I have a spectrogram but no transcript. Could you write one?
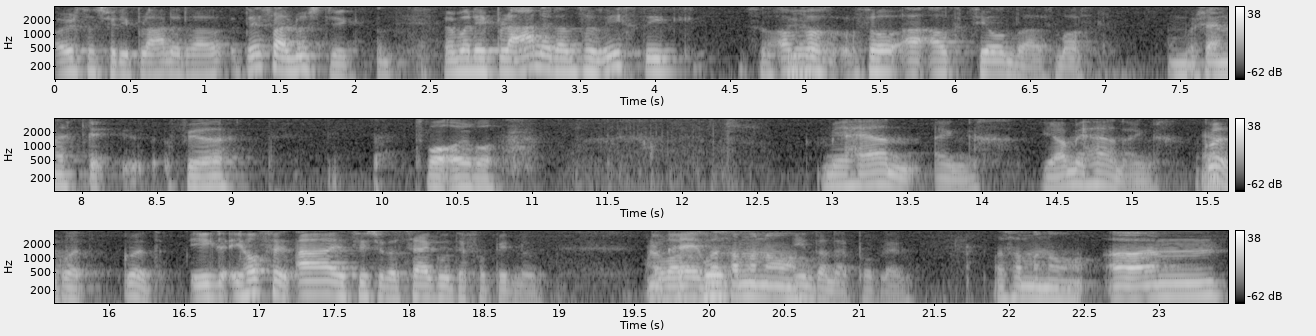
alles was für die Plane drauf. Das war lustig. Wenn man die Plane dann so richtig So einfach so eine Auktion draus macht. Und wahrscheinlich für 2 Euro. Wir hören eigentlich. Ja, wir hören eigentlich. Ja, gut, gut. gut. Ich, ich hoffe, ah, jetzt ist wieder sehr gute Verbindung. War Okay, was haben wir noch? Internetproblem. Was haben wir noch? Ähm,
